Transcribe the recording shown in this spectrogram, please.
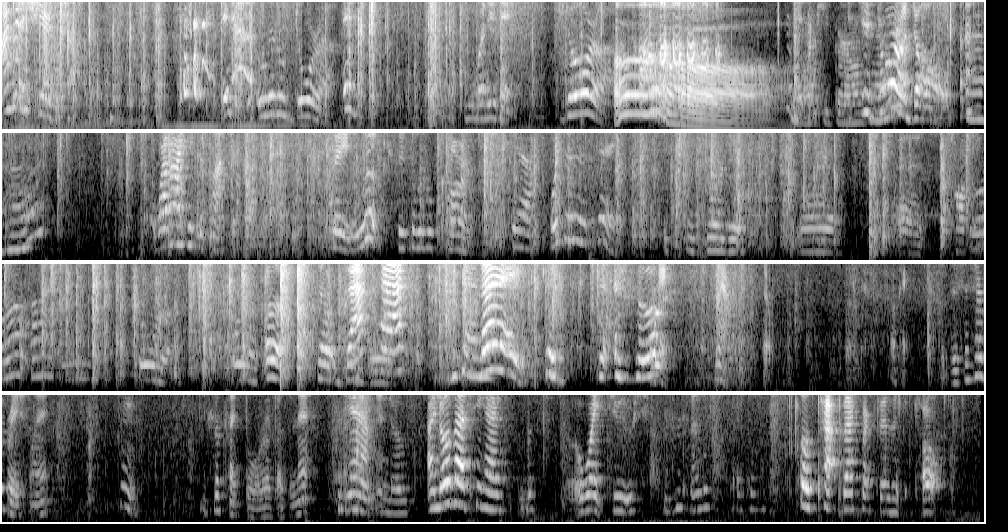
I'm gonna share the chocolate. It's little Dora. What is it? Dora. Ah. Lucky girl. It's a Dora doll. Mm-hmm. Why don't I take the plastic off? Wait, look. There's a little card. Yeah. What does it say? It's says Dora. Uh, uh, talking. Dora. Oh, so backpack. You can. Hey. okay. Now. So. Okay. So this is her bracelet. Hmm. It looks like Dora, doesn't it? Yeah, I know. I know that she has white shoes. Mm -hmm. Oh, backpack doesn't talk.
